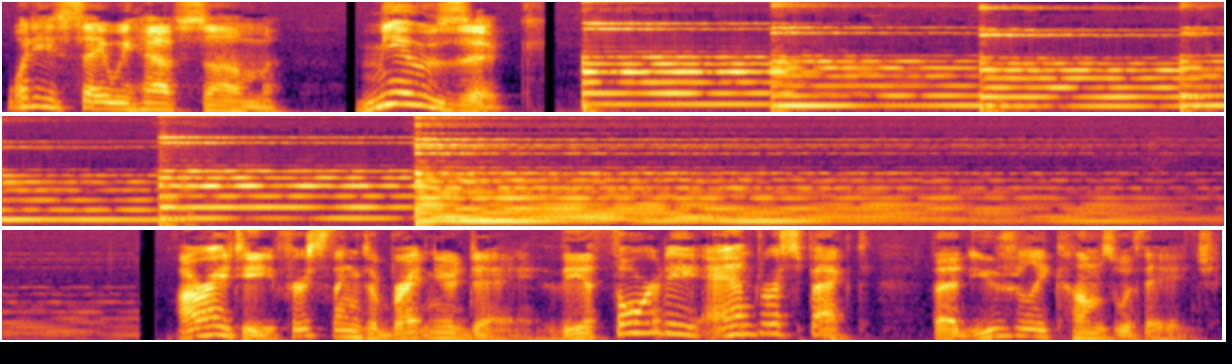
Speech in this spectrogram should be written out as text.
what do you say we have some music? Alrighty, first thing to brighten your day the authority and respect that usually comes with age.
